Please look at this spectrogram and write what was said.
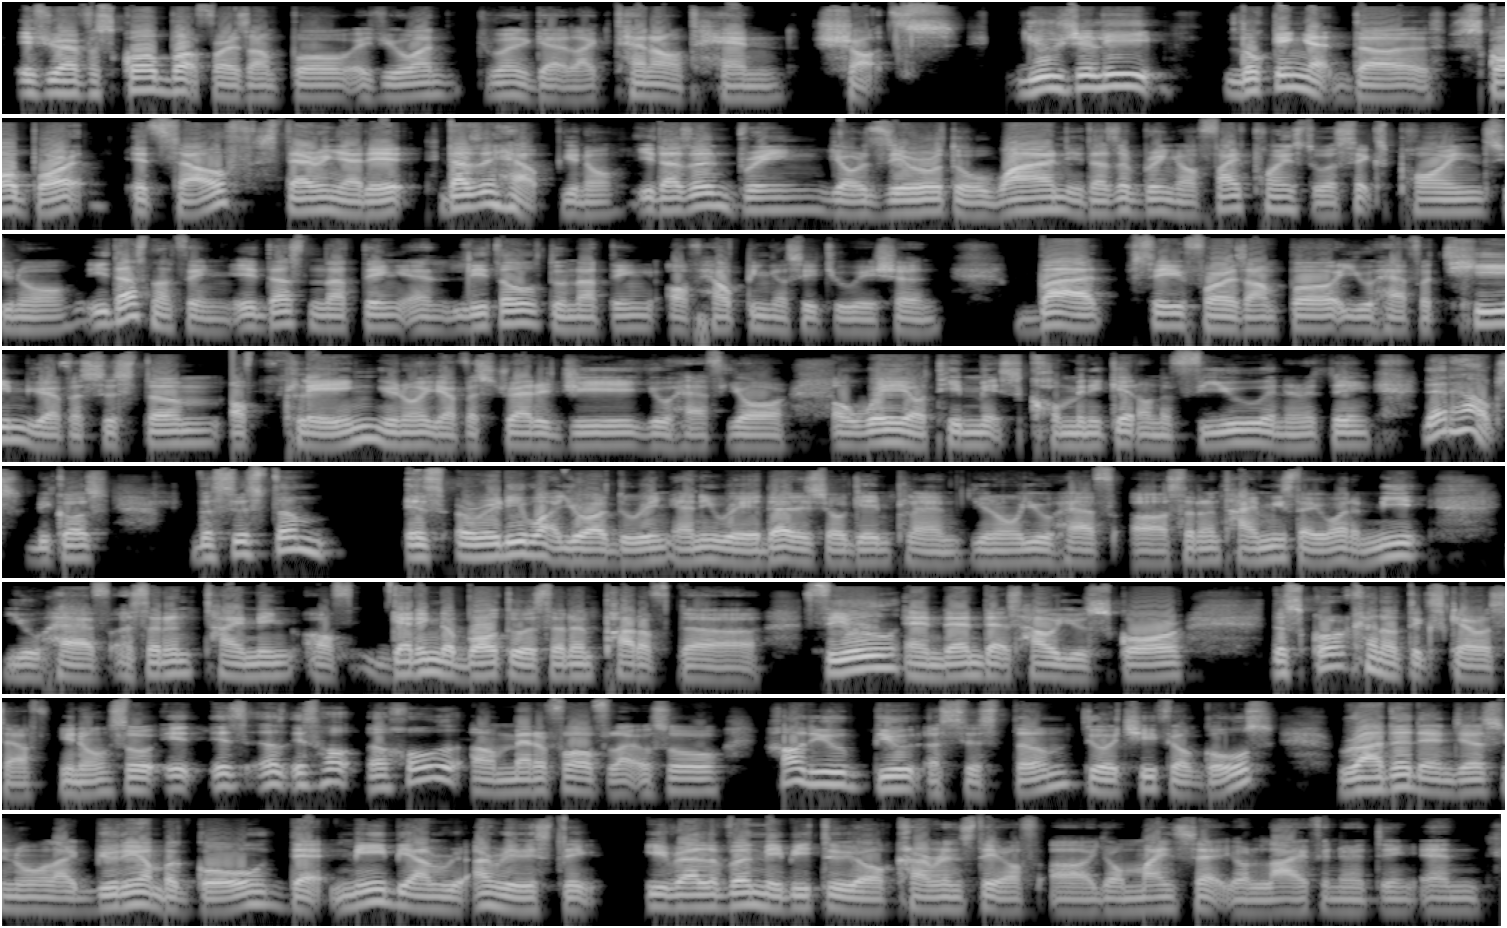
if you have a scoreboard, for example, if you want, you want to get like 10 out of 10 shots, usually looking at the scoreboard itself, staring at it, doesn't help, you know. It doesn't bring your zero to a one, it doesn't bring your five points to a six points, you know. It does nothing. It does nothing and little to nothing of helping your situation. But say for example, you have a team, you have a system of playing, you know, you have a strategy, you have your a way your teammates communicate on the field and everything. That helps because the system is already what you are doing anyway. That is your game plan. You know, you have uh, certain timings that you want to meet. You have a certain timing of getting the ball to a certain part of the field, and then that's how you score. The score kind of takes care of itself, you know. So it is a, it's a whole uh, metaphor of like also how do you build a system to achieve your goals rather than just you know like building up a goal that may be unre- unrealistic, irrelevant maybe to your current state of uh your mindset, your life, and everything, and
